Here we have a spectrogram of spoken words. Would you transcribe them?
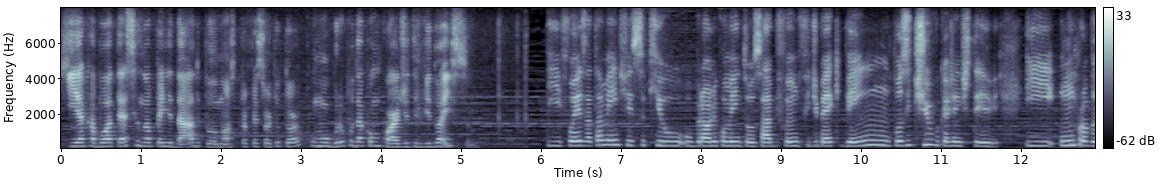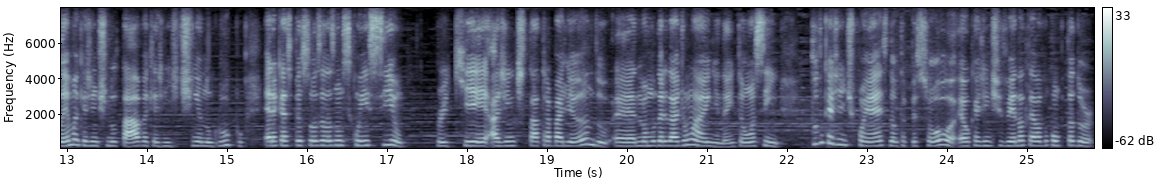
que acabou até sendo apelidado pelo nosso professor tutor como o Grupo da Concórdia devido a isso. E foi exatamente isso que o, o Braulio comentou, sabe? Foi um feedback bem positivo que a gente teve. E um problema que a gente notava, que a gente tinha no grupo, era que as pessoas elas não se conheciam porque a gente está trabalhando é, numa modalidade online, né? Então, assim, tudo que a gente conhece da outra pessoa é o que a gente vê na tela do computador.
